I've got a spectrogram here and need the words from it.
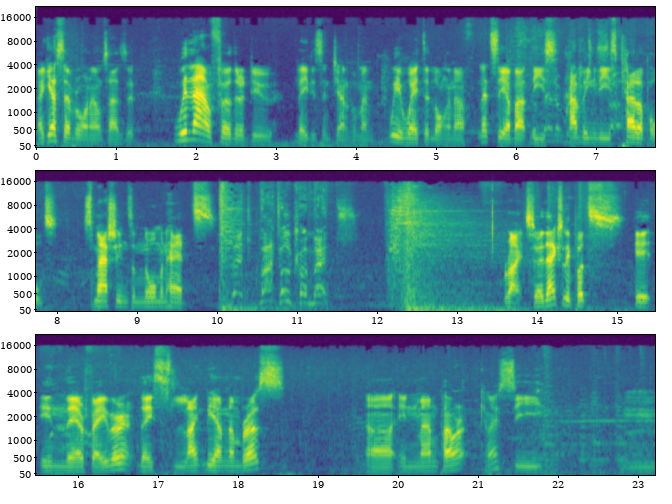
I guess everyone else has it. Without further ado, ladies and gentlemen, we waited long enough. Let's see about these men are ready having these catapults smashing some Norman heads. Let battle commence. Right, so it actually puts it in their favor. They slightly outnumber us uh, in manpower. Can I see? Mm,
